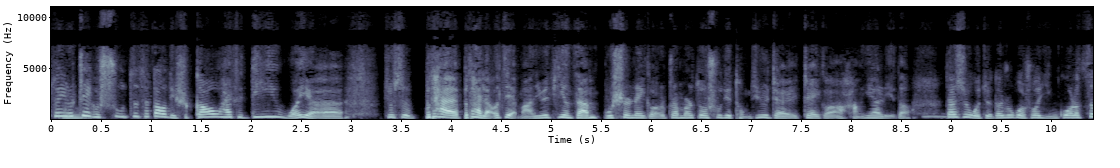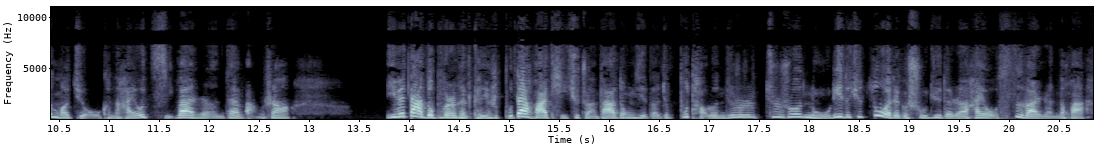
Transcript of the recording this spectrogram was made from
所以说这个数字它到底是高还是低，我也就是不太不太了解嘛，因为毕竟咱不是那个专门做数据统计这这个行业里的。但是我觉得，如果说已经过了这么久，可能还有几万人在网上，因为大多部分人肯肯定是不带话题去转发东西的，就不讨论，就是就是说努力的去做这个数据的人还有四万人的话，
